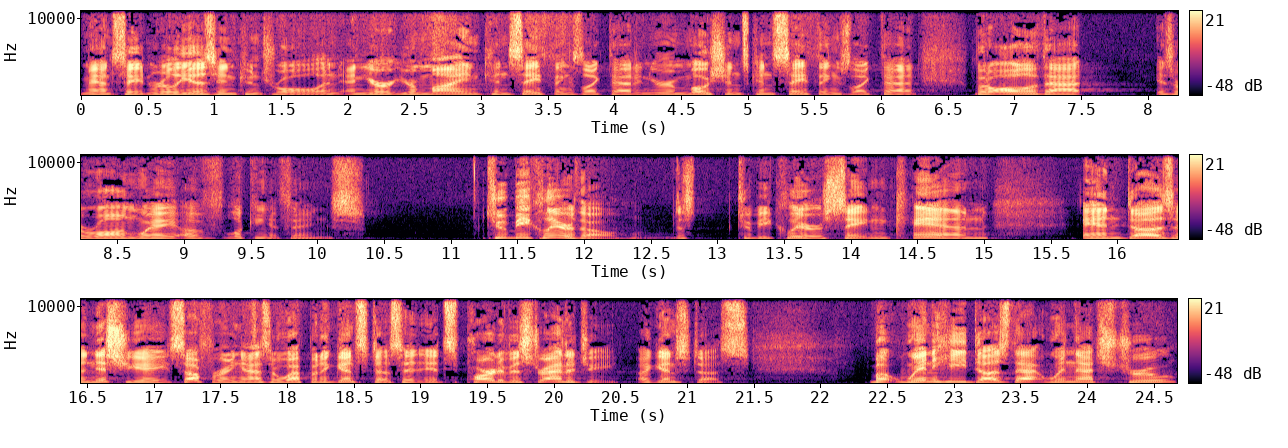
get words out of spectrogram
man, Satan really is in control. And, and your, your mind can say things like that, and your emotions can say things like that. But all of that is a wrong way of looking at things. To be clear, though, just to be clear, Satan can and does initiate suffering as a weapon against us. It's part of his strategy against us. But when he does that, when that's true,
